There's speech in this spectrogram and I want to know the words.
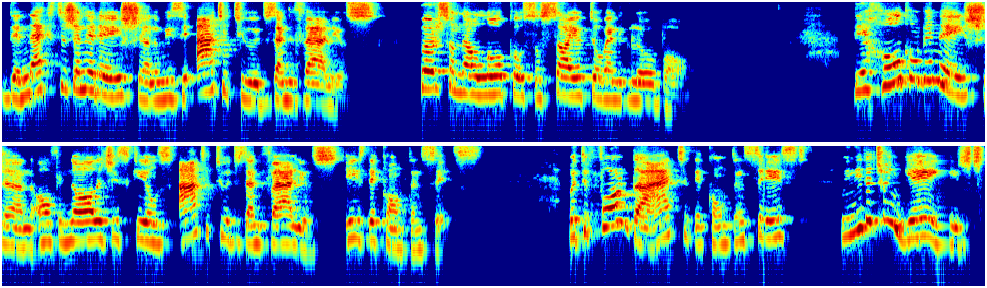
the next generation with the attitudes and values, personal, local, societal, and global the whole combination of knowledge, skills, attitudes, and values is the competencies. But for that, the competencies, we needed to engage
